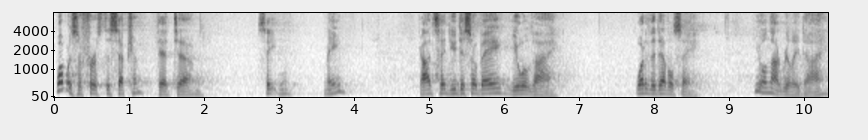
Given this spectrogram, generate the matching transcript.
What was the first deception that um, Satan made? God said, You disobey, you will die. What did the devil say? You will not really die.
